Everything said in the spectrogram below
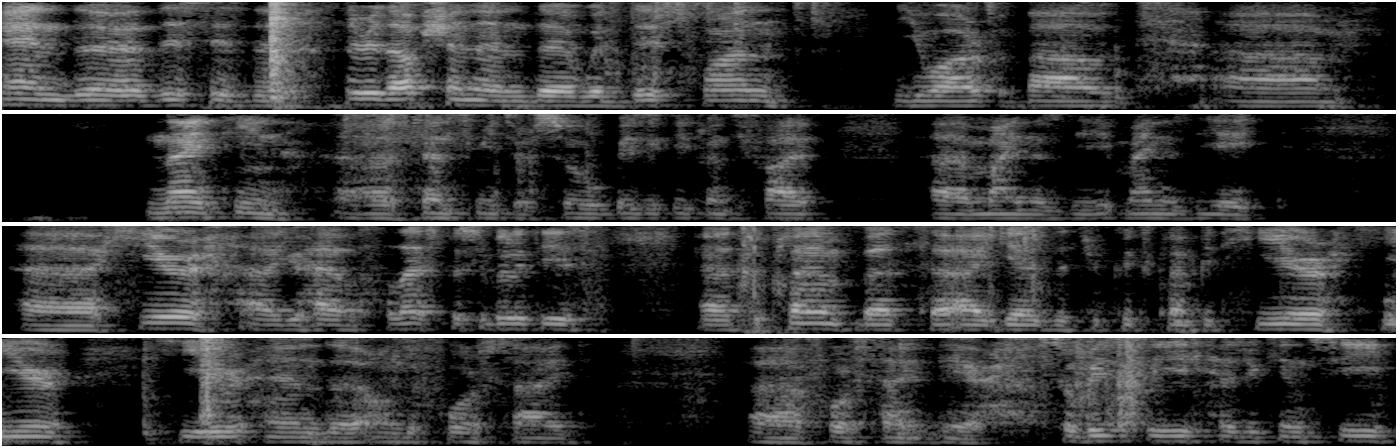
and uh, this is the third option and uh, with this one you are about um, 19 uh, centimeters so basically 25 uh, minus the minus the 8 uh, here uh, you have less possibilities to clamp but I guess that you could clamp it here here here and on the fourth side fourth side there. So basically as you can see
